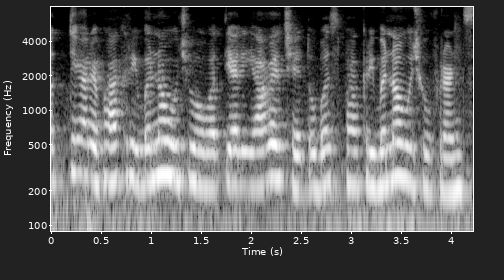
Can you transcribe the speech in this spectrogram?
અત્યારે ભાખરી બનાવું છું. હવે અત્યારે આવે છે તો બસ ભાખરી બનાવું છું ફ્રેન્ડ્સ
